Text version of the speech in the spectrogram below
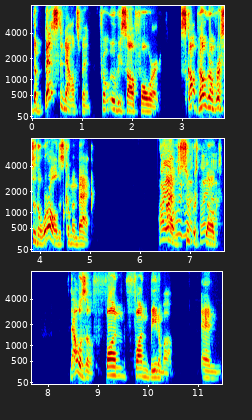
The best announcement from Ubisoft Forward. Scott Pilgrim versus the World is coming back. Oh yeah, I'm super stoked. That. that. was a fun, fun beat 'em up, and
